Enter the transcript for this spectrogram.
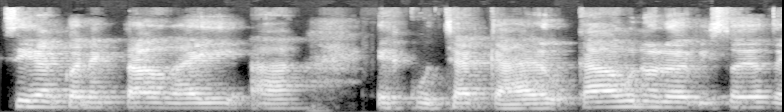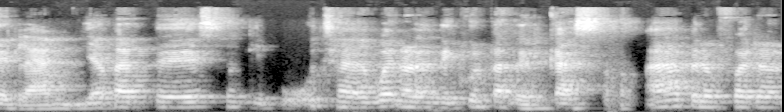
sigan conectados ahí a escuchar cada, cada uno de los episodios de LAM. Y aparte de eso, que pucha, bueno, las disculpas del caso, ah, pero fueron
